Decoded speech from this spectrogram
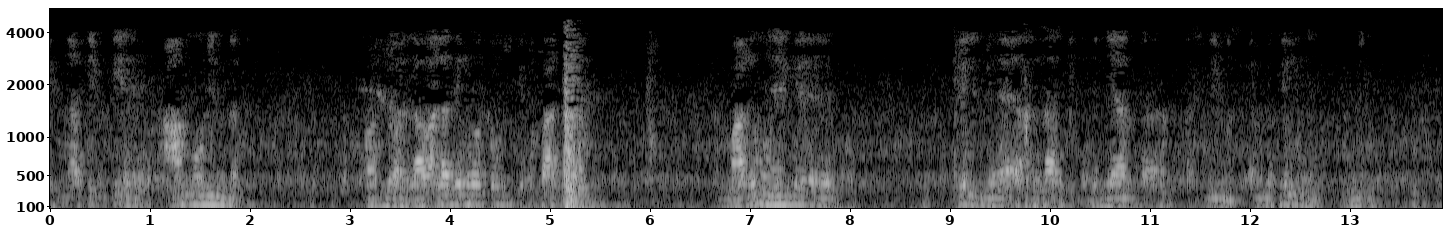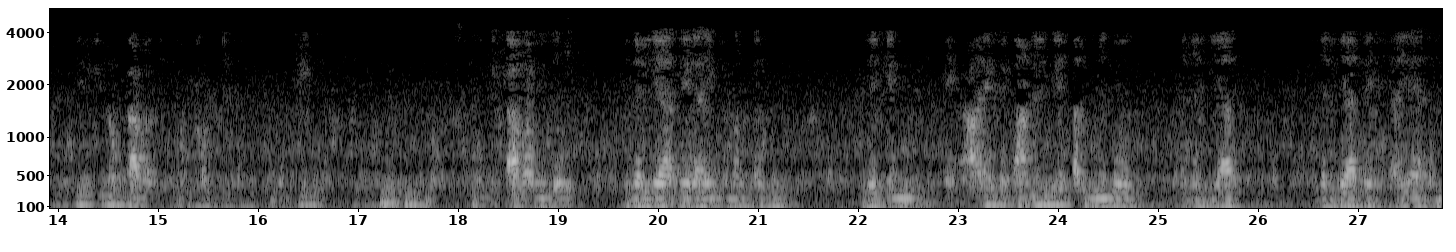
اتنا قیمتی ہے، عام مومن کا اور جو اللہ والا دل ہو تو اس کی تو بات معلوم ہے کہ دل جو ہے اللہ کی تجلیات کا اصلی مسئلہ جو دل ہے۔ لوگ کعبہ کی طرف لوٹتے ہیں، وہ ٹھیک ہے۔ کعبہ بھی تو تجلیات الہی کا مرکز ہے۔ لیکن ایک عارف کامل کے قلب میں جو تجلیات تجلیات الہیہ ہیں،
